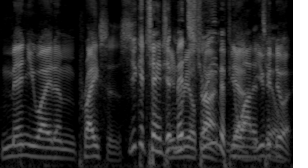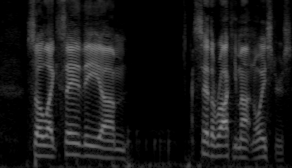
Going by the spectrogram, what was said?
menu item prices. You could change it midstream if you yeah, wanted you to. You could do it. So, like, say the um, say the Rocky Mountain oysters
